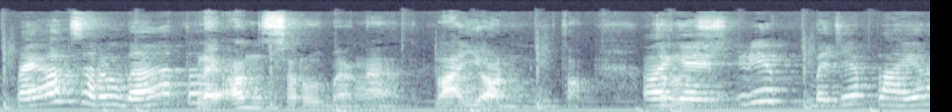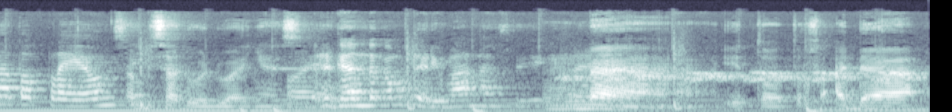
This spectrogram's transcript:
Playon seru banget tuh Play On seru banget. Playon gitu. oh iya Terus ini bacanya playon atau playon sih bisa dua-duanya sih. Oh, iya. tergantung kamu dari mana sih Nah, itu terus ada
